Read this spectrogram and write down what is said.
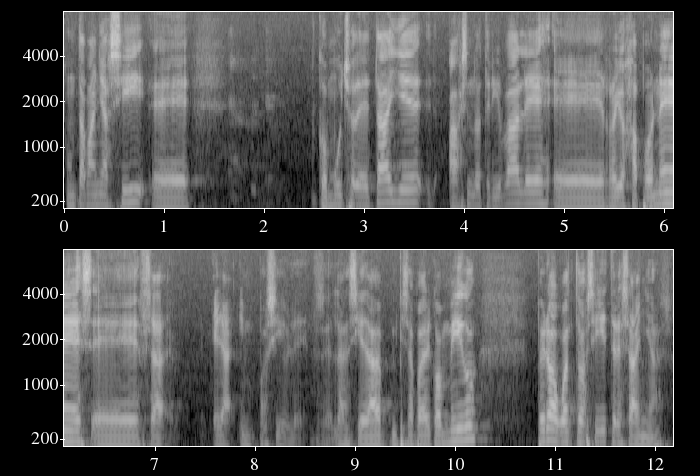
un tamaño así, eh, con mucho detalle, haciendo tribales, eh, rollo japonés, eh, o sea, era imposible. Entonces, la ansiedad empieza a poder conmigo, pero aguanto así tres años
